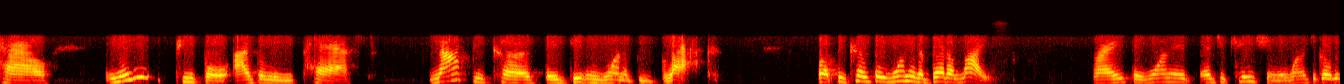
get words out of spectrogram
how many people I believe passed not because they didn't want to be black, but because they wanted a better life, right? They wanted education, they wanted to go to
